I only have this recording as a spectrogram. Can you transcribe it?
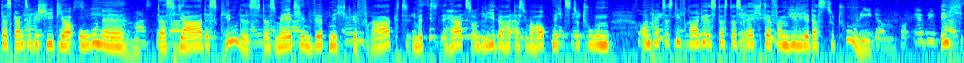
das Ganze geschieht ja ohne das Ja des Kindes. Das Mädchen wird nicht gefragt, mit Herz und Liebe hat das überhaupt nichts zu tun. Und jetzt ist die Frage, ist das das Recht der Familie, das zu tun? Ich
